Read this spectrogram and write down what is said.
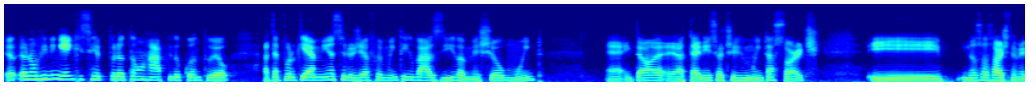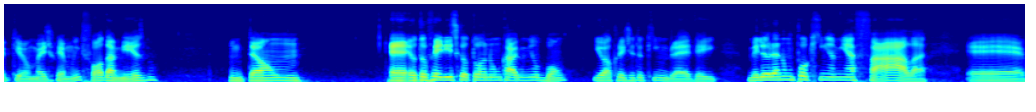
eu, eu não vi ninguém que se recuperou tão rápido quanto eu. Até porque a minha cirurgia foi muito invasiva, mexeu muito. É, então, até nisso eu tive muita sorte. E não só sorte também, porque o médico é muito foda mesmo. Então, é, eu tô feliz que eu tô num caminho bom e eu acredito que em breve aí, melhorando um pouquinho a minha fala, é,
